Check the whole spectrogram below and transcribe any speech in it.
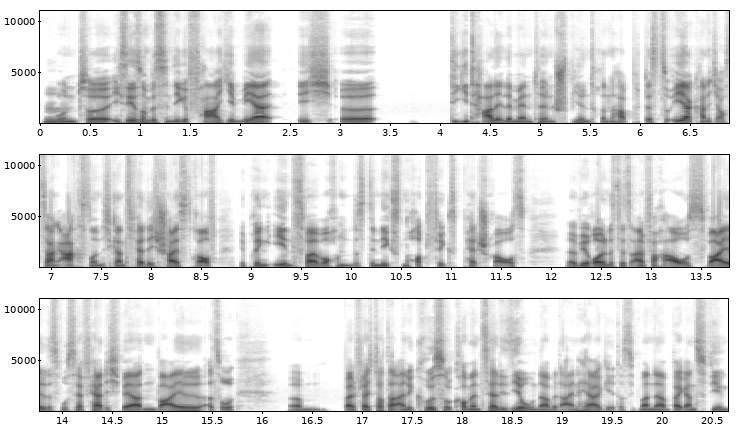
Mhm. Und äh, ich sehe so ein bisschen die Gefahr, je mehr ich äh, digitale Elemente in Spielen drin habe, desto eher kann ich auch sagen, ach, ist noch nicht ganz fertig, scheiß drauf, wir bringen eh in zwei Wochen das, den nächsten Hotfix-Patch raus. Äh, wir rollen das jetzt einfach aus, weil es muss ja fertig werden, weil, also, ähm, weil vielleicht auch dann eine größere Kommerzialisierung damit einhergeht. Das sieht man ja bei ganz vielen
